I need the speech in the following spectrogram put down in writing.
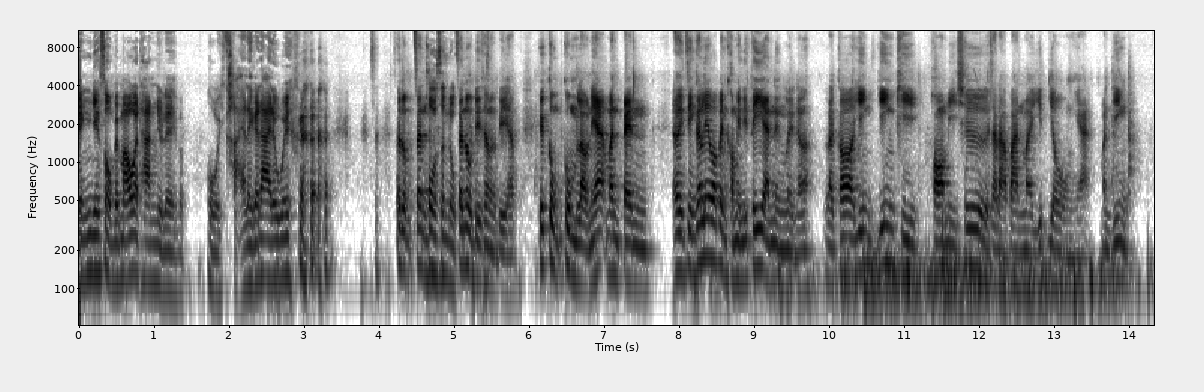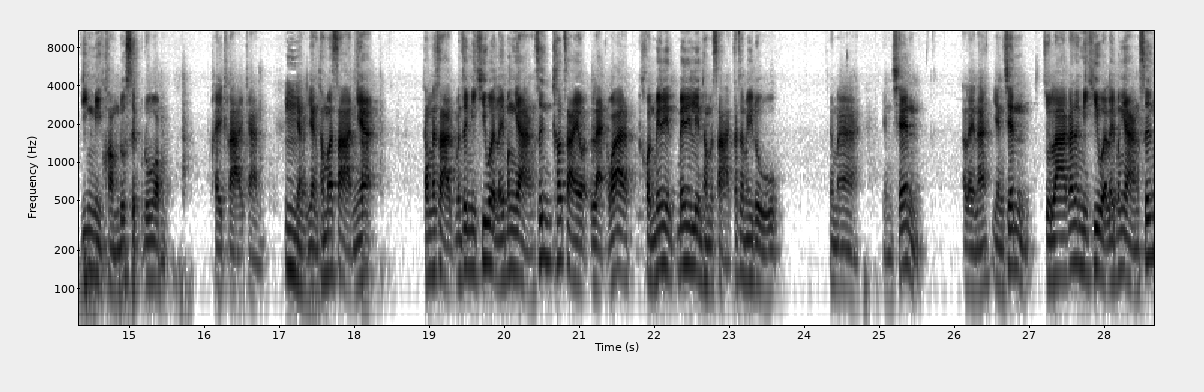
ยังยังส่งไปเมาท์กับทันอยู่เลยแบบโอ้ยขายอะไรก็ได้แล้วเว้ยสนุกสนุกโคตรสนุกสนุกดีสนุกดีครับ คือกลุ่มกลุ่มเหล่าเนี้ยมันเป็นเอาจริงๆก็เรียกว่าเป็น community อันหนึ่งเลยเนอะแล้วก็ยิ่งยิ่งพีพอมีชื่อสถาบันมายึดโยงเนี้ยมันยิ่งยิ่งมีความรู้สึกร่วมคล้ายๆกันอืมอย่างอย่างธรรมศาสตร์เนี้ยธรรมศาสตร์มันจะมี keyword อะไรบางอย่าง ซึ่งเข้าใจแหละว่าคนไม่ได้ไม่ได้เรียนธรรมศาสตร์ก็จะไม่รู้ ใช่ไหมอย่างเช่นอะไรนะ อย่างเช่น จุฬาก็จะมี keyword อะไรบางอย่าง ซึ่ง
